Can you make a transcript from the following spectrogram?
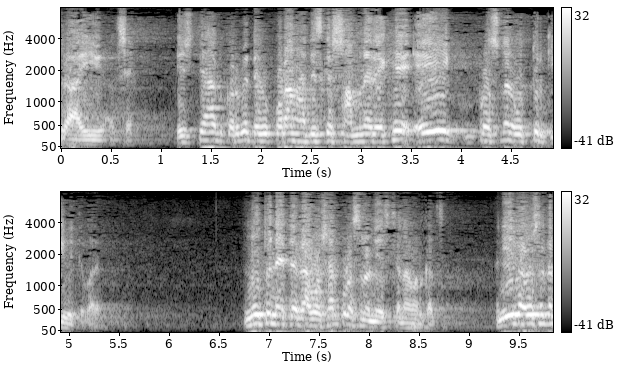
রায় আছে। ইজতিহাদ করবে, দেখো কোরআন হাদিসকে সামনে রেখে এই প্রশ্নের উত্তর কি হইতে পারে? নতুন একটা ব্যবসার প্রশ্ন নিয়ে এসছেন আমার কাছে। মানে এই ব্যবসাটা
